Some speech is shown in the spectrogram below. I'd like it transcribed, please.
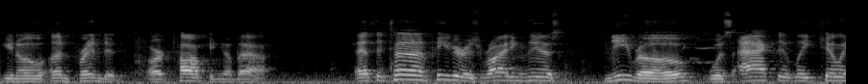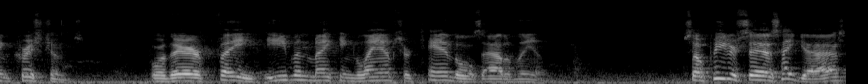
you know, unfriended or talking about. At the time Peter is writing this, Nero was actively killing Christians for their faith, even making lamps or candles out of them. So Peter says, hey guys,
